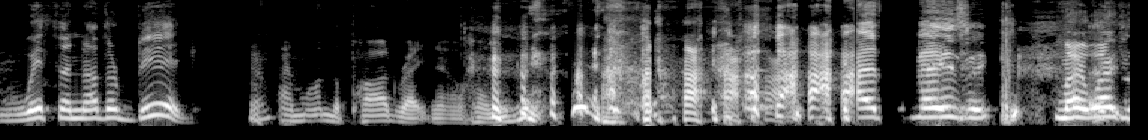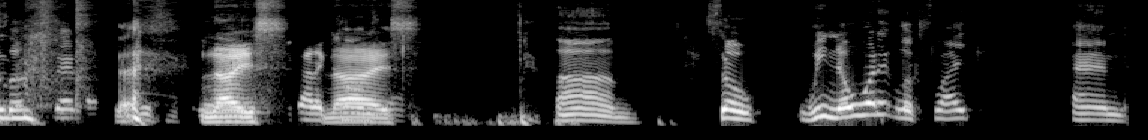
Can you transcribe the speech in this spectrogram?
with another big. Yeah. I'm on the pod right now, honey. That's amazing. My That's wife's upset. at me. This is great. nice. Gotta calm down. Nice. Um, so we know what it looks like, and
